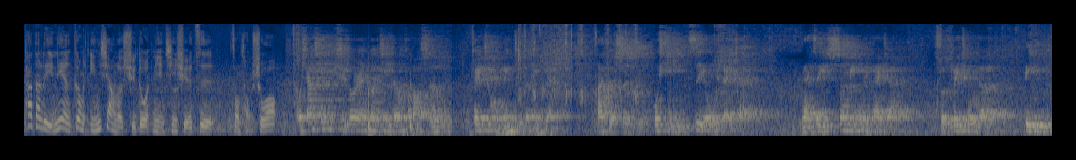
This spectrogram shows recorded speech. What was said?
他的理念更影响了许多年轻学子。总统说：“我相信许多人都记得傅老师追求民主的理念，那就是不惜以自由为代价，乃至以生命为代价。”所追求的，第一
